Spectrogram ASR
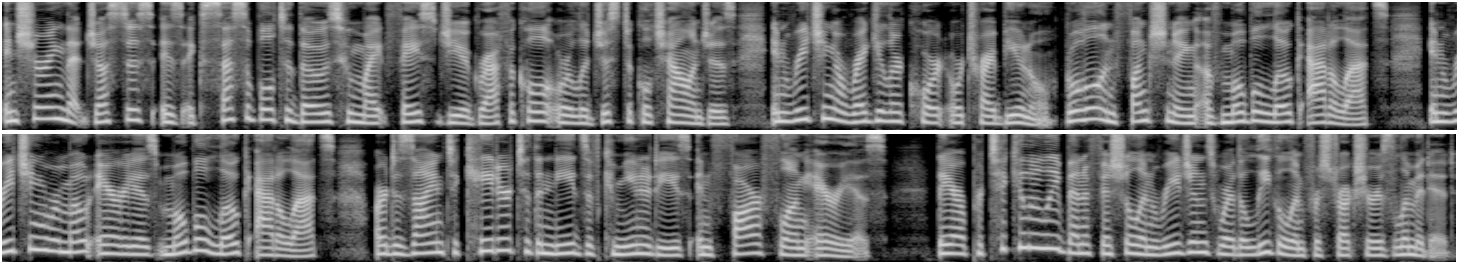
ensuring that justice is accessible to those who might face geographical or logistical challenges in reaching a regular court or tribunal. Role and functioning of mobile Lok adalats in reaching remote areas. Mobile Lok adalats are designed to cater to the needs of communities in far-flung areas. They are particularly beneficial in regions where the legal infrastructure is limited.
